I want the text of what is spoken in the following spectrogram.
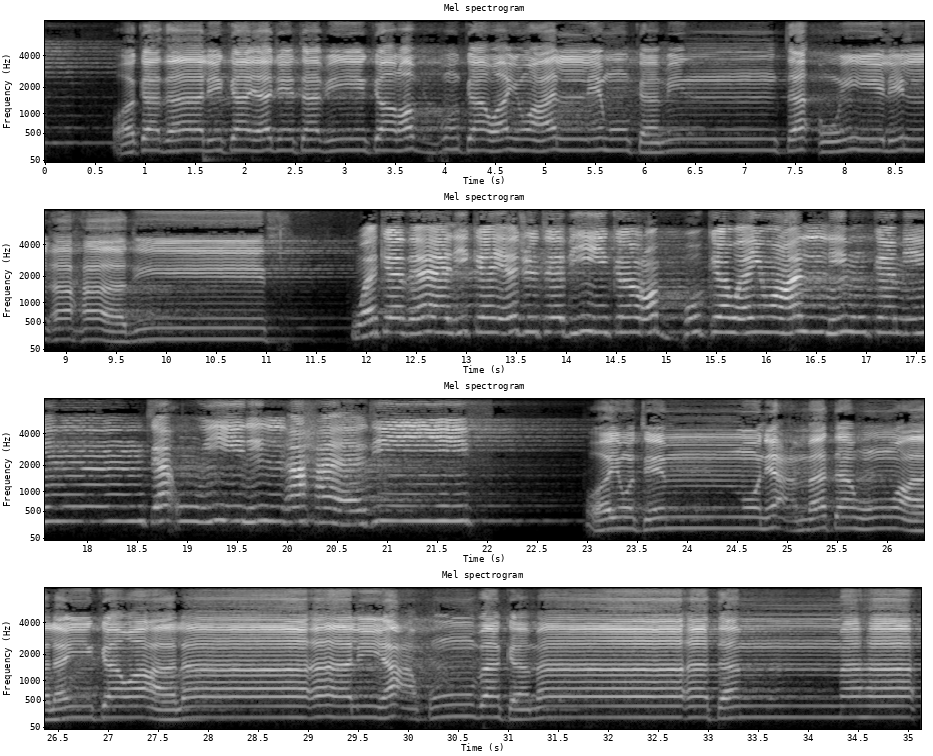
وكذلك يجتبيك ربك ويعلمك من تأويل الأحاديث. وكذلك يجتبيك ربك ويعلمك من تأويل الأحاديث. ويتم نعمته عليك وعلى آل يعقوب كما أتمها.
